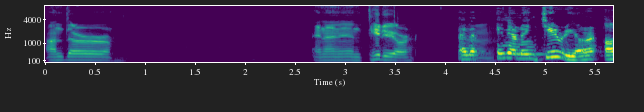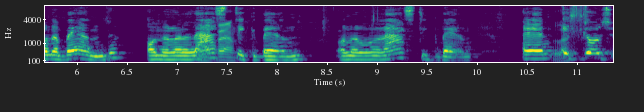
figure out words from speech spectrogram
under in an interior. And um, in an interior, on a band, on an band. elastic band, on an elastic band, and it goes,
